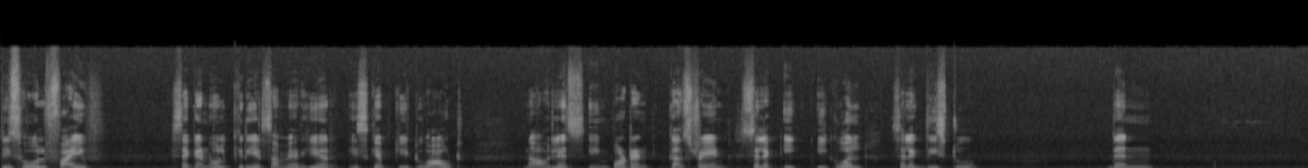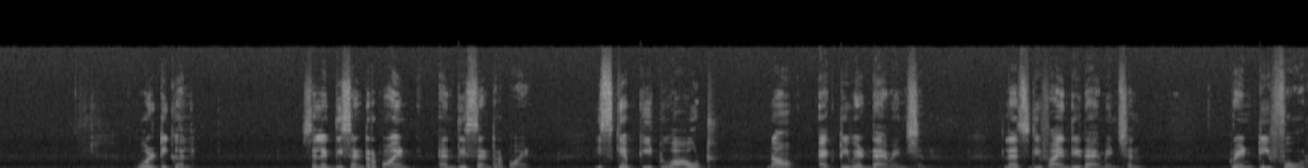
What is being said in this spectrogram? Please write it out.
this hole 5 second hole create somewhere here escape key to out. Now let's important constraint select e equal select these two then vertical. Select the center point and this center point. Escape key to out. Now activate dimension. Let's define the dimension. 24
